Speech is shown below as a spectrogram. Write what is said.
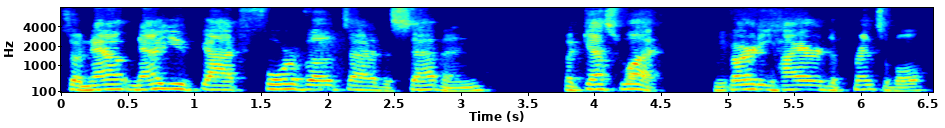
So now, now you've got four votes out of the seven. But guess what? We've already hired the principal.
